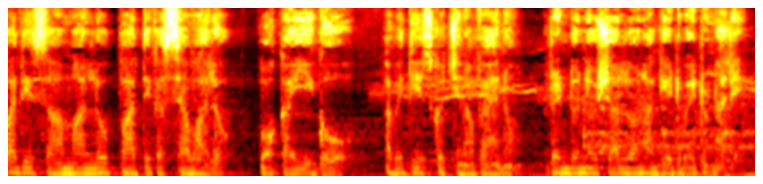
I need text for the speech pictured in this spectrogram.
పది సామాన్లు పాతిక శవాలు ఒక ఈగో. అవి తీసుకొచ్చిన వ్యాను రెండు నిమిషాల్లో నా గేటు బయట ఉండాలి.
